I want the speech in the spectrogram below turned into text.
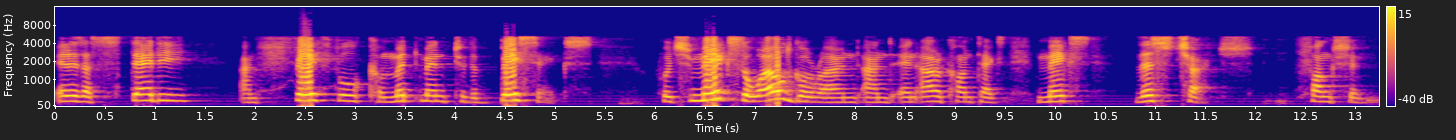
It is a steady and faithful commitment to the basics which makes the world go round and, in our context, makes this church function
